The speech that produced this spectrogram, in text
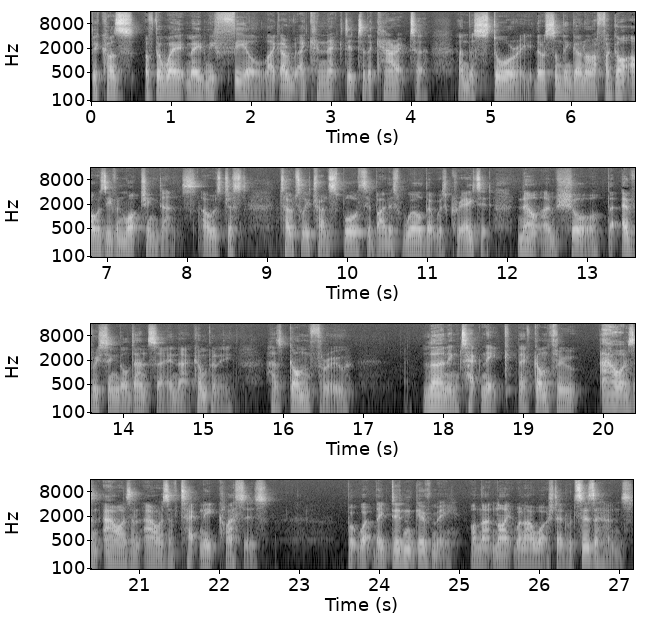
because of the way it made me feel. Like I, I, connected to the character and the story. There was something going on. I forgot I was even watching dance. I was just totally transported by this world that was created. Now, I'm sure that every single dancer in that company has gone through learning technique. They've gone through hours and hours and hours of technique classes. But what they didn't give me on that night when I watched Edward Scissorhands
